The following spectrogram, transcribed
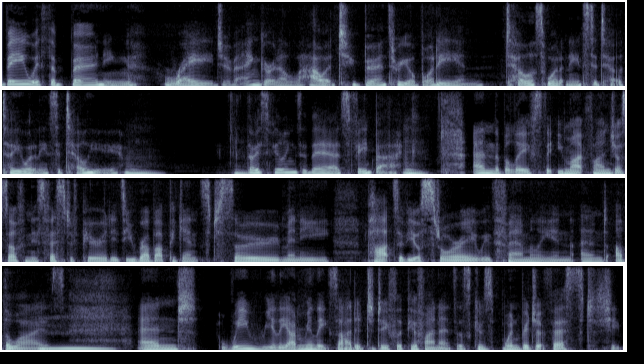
be with the burning rage of anger and allow it to burn through your body and tell us what it needs to tell, tell you what it needs to tell you? Mm. Mm. Those feelings are there as feedback. Mm. and the beliefs that you might find yourself in this festive period is you rub up against so many parts of your story with family and, and otherwise. And we really, I'm really excited to do Flip Your Finances because when Bridget first, she,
